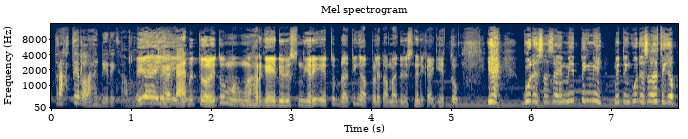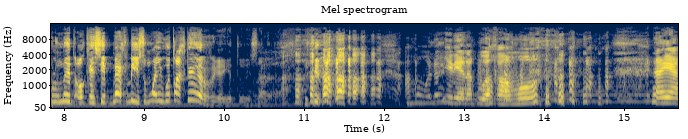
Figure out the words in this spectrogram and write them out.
traktir lah diri kamu Iya gitu iya ya iya kan. betul itu meng- menghargai diri sendiri itu berarti nggak pelit sama diri sendiri kayak gitu. Ya, gue udah selesai meeting nih, meeting gue udah selesai 30 menit. Oke sip McD semuanya gue traktir kayak gitu bisa. Aku mau dong jadi anak buah kamu. nah yang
